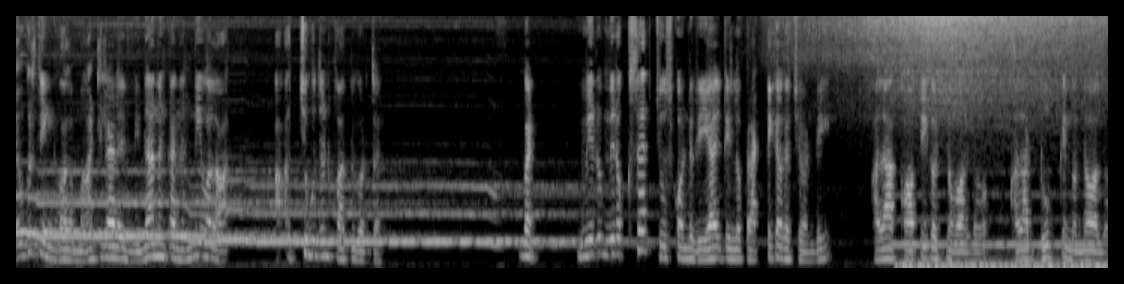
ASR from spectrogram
ఎవ్రీథింగ్ వాళ్ళ మాట్లాడే విధానం కానీ అన్ని వాళ్ళ ఆ- కాపీ కొడతారు. బట్ మీరు మీరు ఒకసారి చూసుకోండి రియాలిటీలో ప్రాక్టికల్గా చూడండి. అలా కాపీ కొట్టిన వాళ్ళు అలా డూప్ కింద ఉన్న వాళ్ళు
